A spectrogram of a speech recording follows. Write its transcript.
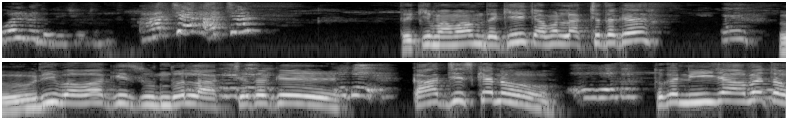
বলবে তো কিছু আচ্ছা আচ্ছা দেখি মামাম দেখি কেমন লাগছে তোকে? ওরি বাবা কি সুন্দর লাগছে তোকে। কাঁদছিস কেন? তোকে নিয়ে যাওয়া হবে তো?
